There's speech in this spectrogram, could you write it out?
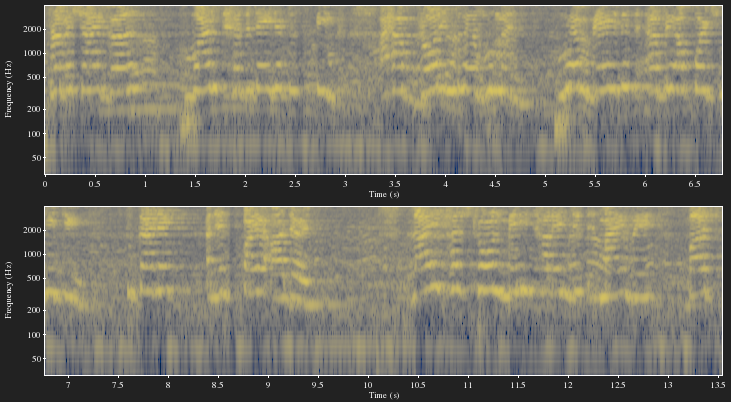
From a shy girl who once hesitated to speak, I have grown into a woman who embraces every opportunity to connect and inspire others. Life has thrown many challenges in my way, but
